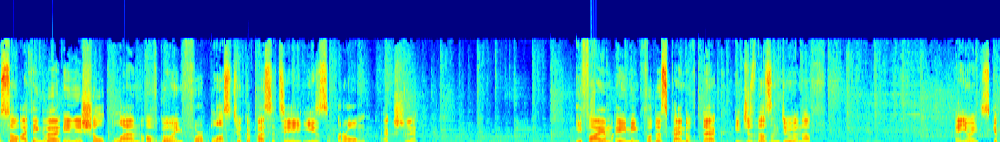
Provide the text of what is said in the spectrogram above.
So I think the initial plan of going for plus 2 capacity is wrong, actually. If I am aiming for this kind of deck, it just doesn't do enough. Anyway, skip.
